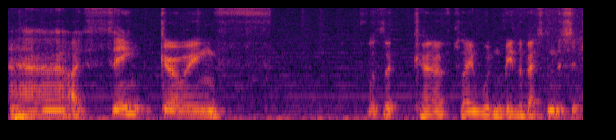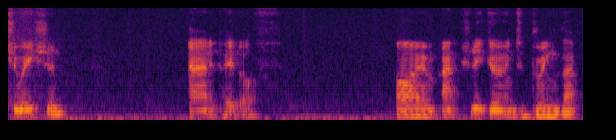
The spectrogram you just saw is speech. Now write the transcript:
Uh, I think going with the curve play wouldn't be the best in this situation. And it paid off. I'm actually going to bring that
